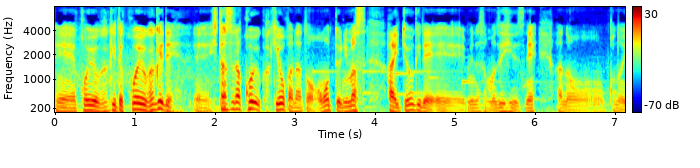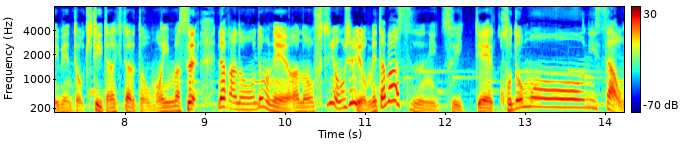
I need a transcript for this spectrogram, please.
えー、声をかけて、声をかけて、えー、ひたすら声をかけようかなと思っております。はい、というわけで、えー、皆さんもぜひですね、あのこのイベントを来ていただけたらと思います。なんかあのでもね、あの、普通に面白いよ。メタバースについて子供にさ、教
